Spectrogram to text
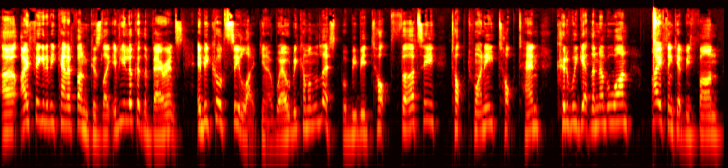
Uh, I figured it'd be kind of fun, because like if you look at the variants, it'd be cool to see like, you know, where would we come on the list? Would we be top 30, top 20, top 10? Could we get the number one? I think it'd be fun.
